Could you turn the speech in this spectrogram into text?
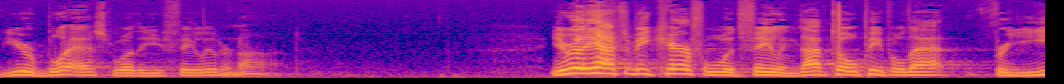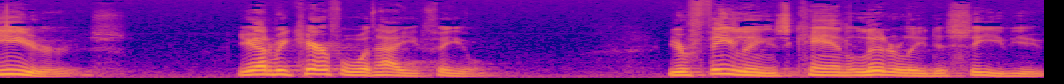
you're blessed whether you feel it or not. You really have to be careful with feelings. I've told people that for years. You got to be careful with how you feel. Your feelings can literally deceive you.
